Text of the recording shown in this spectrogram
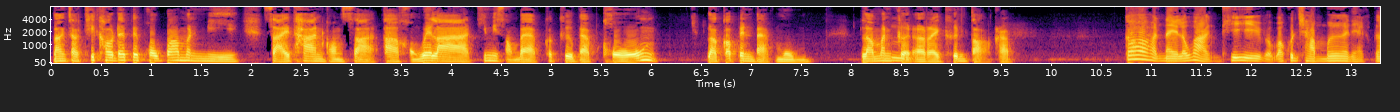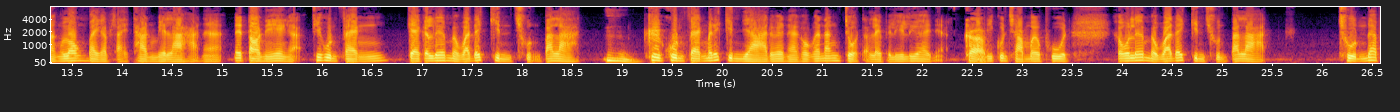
หลังจากที่เขาได้ไปพบว่ามันมีสายทานของสายอาของเวลาที่มีสองแบบก็คือแบบโค้ง แล้วก็เป็นแบบมุม แล้วมันอืมเกิดอะไรขึ้นต่อครับ ก็ในระหว่างที่แบบว่าคุณชัมเมอร์เนี่ยกำลังล่องไปกับสายทานเวลานะในตอนนี้เองอะที่คุณแฟรงค์แกก็เริ่มแบบว่าได้กลิ่นฉุนประหลาดอืมคือคุณแฟรงค์ไม่ได้กินยาด้วยนะเขาก็นั่งจดอะไรไปเรื่อยๆเนี่ยครับตอนที่คุณชามเมอร์พูดเขาก็เริ่มแบบว่าได้กลิ่นฉุนประหลาด ฉุนแบบ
